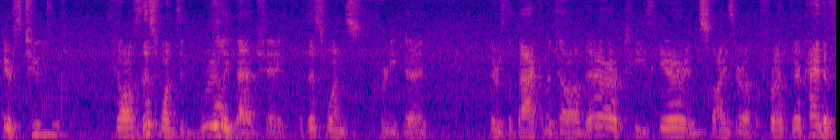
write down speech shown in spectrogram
Here's two jaws. This one's in really bad shape, but this one's pretty good. There's the back of the jaw there, teeth here, incisor at the front. They're kind of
